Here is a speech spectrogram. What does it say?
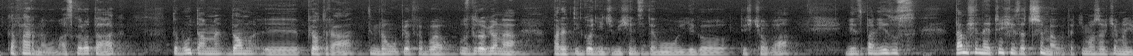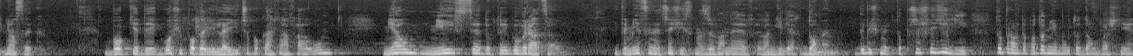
w Kafarnaum. A skoro tak, to był tam dom y, Piotra. W tym domu Piotra była uzdrowiona parę tygodni czy miesięcy temu jego teściowa. Więc Pan Jezus tam się najczęściej zatrzymał, taki można wyciągnąć wniosek, bo kiedy głosił po Galilei czy po Karnafaum, miał miejsce, do którego wracał. I te miejsce najczęściej są nazywane w Ewangeliach domem. Gdybyśmy to prześledzili, to prawdopodobnie był to dom właśnie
